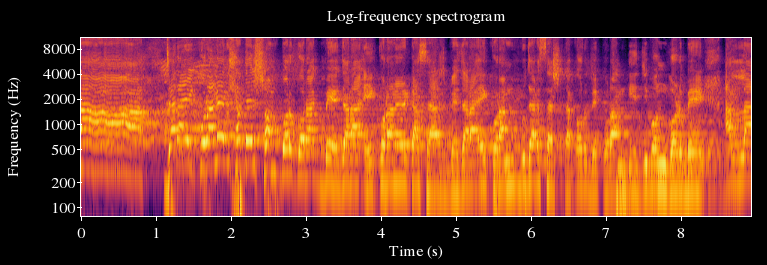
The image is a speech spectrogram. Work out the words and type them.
না? যারা এই কোরআনের সাথে সম্পর্ক রাখবে, যারা এই কোরআনের কাছে আসবে, যারা এই কোরআন বুঝার চেষ্টা করবে, কোরআন দিয়ে জীবন গড়বে, আল্লাহ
